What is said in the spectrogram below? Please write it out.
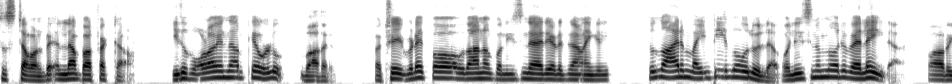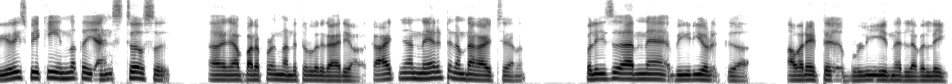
സിസ്റ്റം ഉണ്ട്. എല്ലാം പെർഫെക്റ്റ് ആണ് ഇത് ഫോളോ ചെയ്യുന്നവർക്കേ ഉള്ളൂ ബാധകം പക്ഷേ ഇവിടെ ഇപ്പോൾ ഉദാഹരണം പോലീസിന്റെ കാര്യം എടുക്കുകയാണെങ്കിൽ ഇതൊന്നും ആരും മൈൻഡ് ചെയ്യുന്ന പോലുമില്ല പോലീസിനൊന്നും ഒരു വിലയില്ല. അപ്പോൾ റിയലി സ്പീക്കിംഗ് ഇന്നത്തെ യങ്സ്റ്റേഴ്സ് ഞാൻ പലപ്പോഴും കണ്ടിട്ടുള്ളൊരു കാര്യമാണ്. കാഴ്ച ഞാൻ നേരിട്ട് കണ്ട കാഴ്ചയാണ്. പോലീസുകാരനെ വീഡിയോ എടുക്കുക. അവരായിട്ട് ബുള്ളി ചെയ്യുന്ന ലെവലിലേക്ക്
